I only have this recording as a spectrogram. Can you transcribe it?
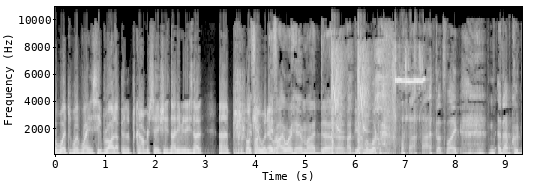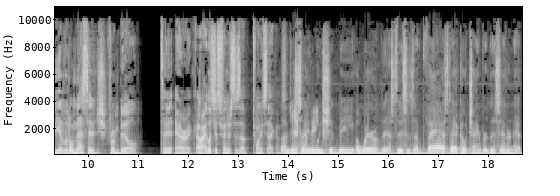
but what, what? Why is he brought up in the conversation? He's not even. He's not. Uh, pff, okay, whatever. If I were him, I'd uh, I'd be on the lookout. That's like that could be a little message from Bill to Eric. All right, let's just finish this up. Twenty seconds. I'm just saying we should be aware of this. This is a vast echo chamber, this internet.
